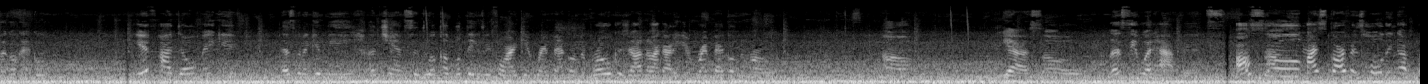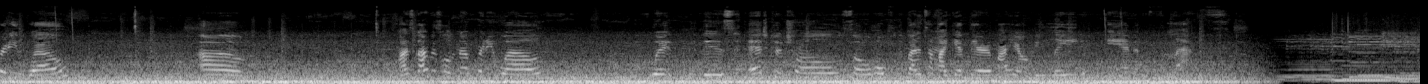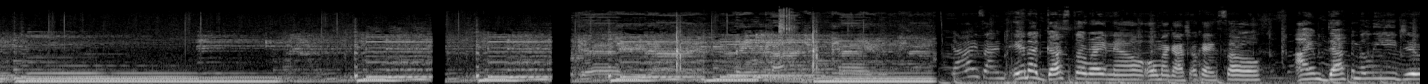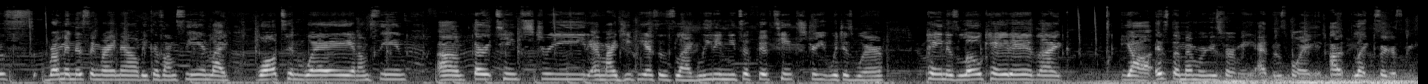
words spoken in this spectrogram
was like, okay, cool. If I don't make it, that's gonna give me a chance to do a couple things before I get right back on the road, because y'all know I gotta get right back on the road. Um, yeah, so let's see what happens. Also, my scarf is holding up pretty well. Um, my scarf is holding up pretty well with this edge control. So hopefully by the time I get there, my hair will be laid and in Augusta right now. Oh my gosh. Okay, so I'm definitely just reminiscing right now because I'm seeing like Walton Way and I'm seeing um, 13th Street and my GPS is like leading me to 15th Street, which is where Paine is located. Like, y'all, it's the memories for me at this point. I, like, seriously.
